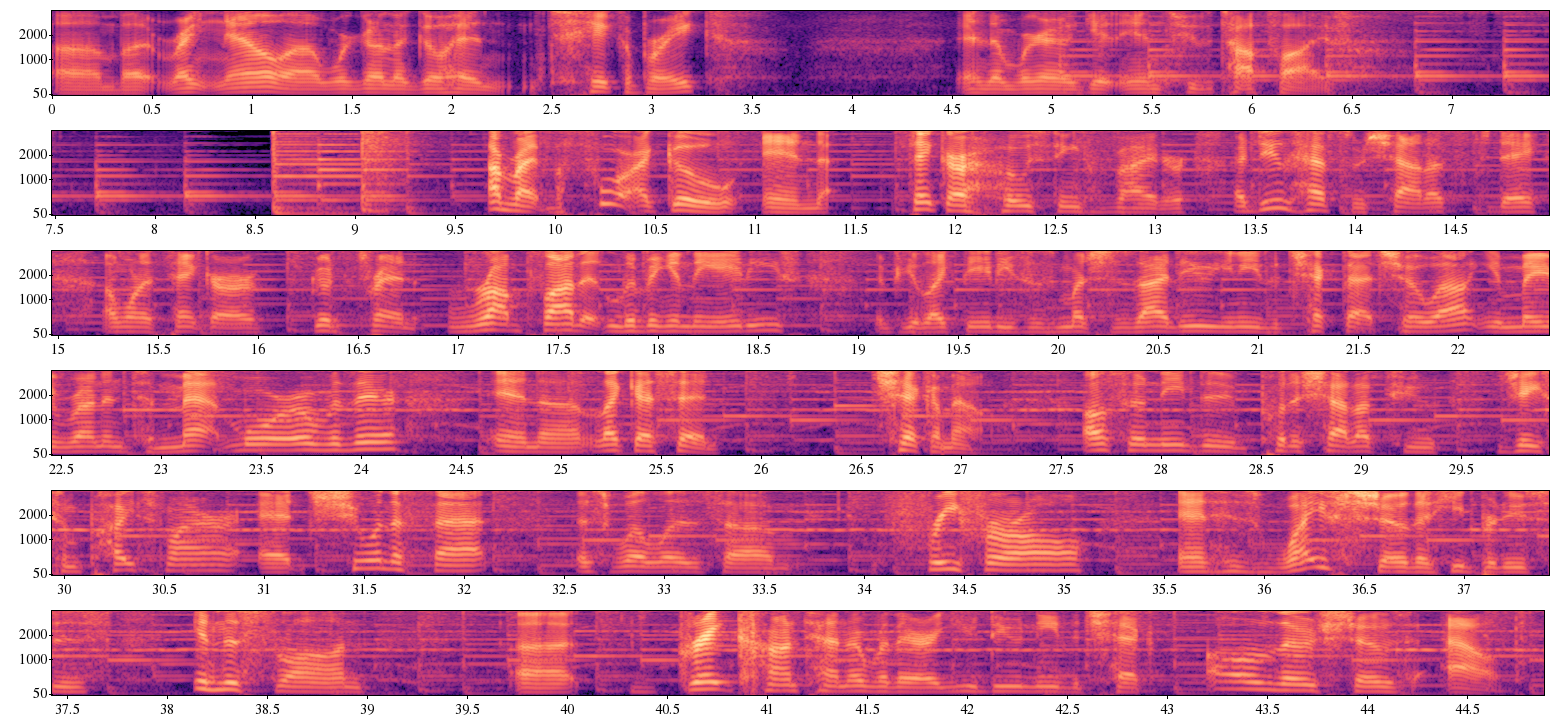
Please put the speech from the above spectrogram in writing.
Um, but right now, uh, we're going to go ahead and take a break, and then we're going to get into the top five. All right, before I go and thank our hosting provider, I do have some shout outs today. I want to thank our good friend Rob Fott at Living in the 80s. If you like the 80s as much as I do, you need to check that show out. You may run into Matt Moore over there. And uh, like I said, check him out. Also, need to put a shout out to Jason Peitzmeyer at Chewing the Fat, as well as um, Free for All and his wife's show that he produces in the salon. Uh, great content over there. You do need to check all of those shows out.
